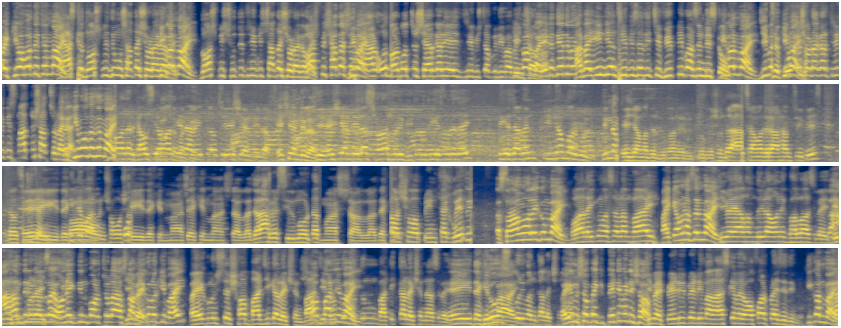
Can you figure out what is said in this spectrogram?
ভাই কি অফার দিচ্ছেন ভাই? আজকে দশ পিস দিমু 2700 টাকা কি ভাই। করেন ভাই? দশ পিস সুতি 3 পিস সাতাইশশো টাকা ভাই। দশ পিস সাতাশশো জি ভাই ভাই। আর ও সর্বোচ্চ শেয়ারকারী এই 3 পিসটা ফ্রি পাবে কি ভাই ইনশাআল্লাহ। এটা দিয়ে দিবেন? আর ভাই ইন্ডিয়ান 3 পিসে দিচ্ছি ফিফটি পার্সেন্ট কি ডিসকাউন্ট করেন ভাই? জি ভাই কি ভাই? পনেরোশো টাকার 3 পিস মাত্র সাতশো ভাই, টাকা কি বলতেছেন ভাই? আমাদের গাউসিয়া মার্কেট আর। এইটা হচ্ছে এশিয়ান ডিলার এশিয়ান ডিলার জি এশিয়ান ডিলার সরাসরি ভিতর দিকে চলে যাই। দিকে যাবেন তিন নম্বর গলি তিন নম্বর এই যে আমাদের দোকানের লোকেশনটা আছে আমাদের আরহাম থ্রি পিস এটা হচ্ছে এই। দেখেন। পারবেন সমস্যা এই দেখেন মাস দেখেন মাশাআল্লাহ। যারা সিলমোটা মাশাআল্লাহ দেখেন। সব প্রিন্ট থাকবে। আসসালামু আলাইকুম ভাই। ওয়ালাইকুম আসসালাম ভাই। ভাই কেমন আছেন ভাই? জি ভাই আলহামদুলিল্লাহ অনেক ভালো আছি ভাই। আলহামদুলিল্লাহ পর চলে আসলাম। এগুলো কি ভাই? ভাই এগুলো হচ্ছে সব বার্জি কালেকশন। বার্জি বার্জি ভাই। নতুন বাটিক কালেকশন আছে ভাই। এই দেখেন ভাই। পরিমাণ কালেকশন ভাই, এগুলো সব ভাই পেটি পেটি সব? জি ভাই মাল। আজকে ভাই অফার প্রাইজে দিব কি কোন ভাই?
